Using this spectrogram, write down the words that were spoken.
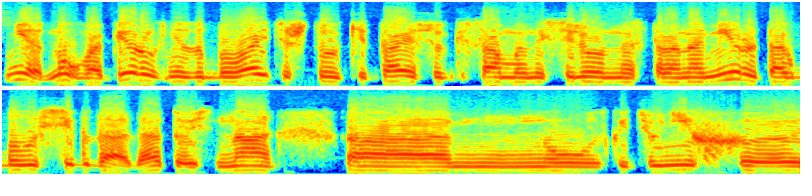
Нет, ну, во-первых, не забывайте, что Китай все-таки самая населенная страна мира, так было всегда, да, то есть на, э, ну, сказать, у них, э,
